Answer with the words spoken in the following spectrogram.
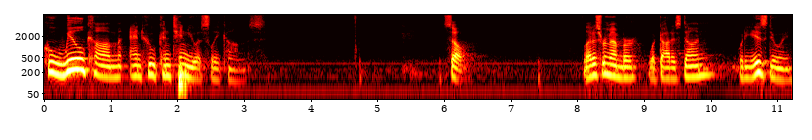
who will come, and who continuously comes. So, let us remember what God has done, what He is doing,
